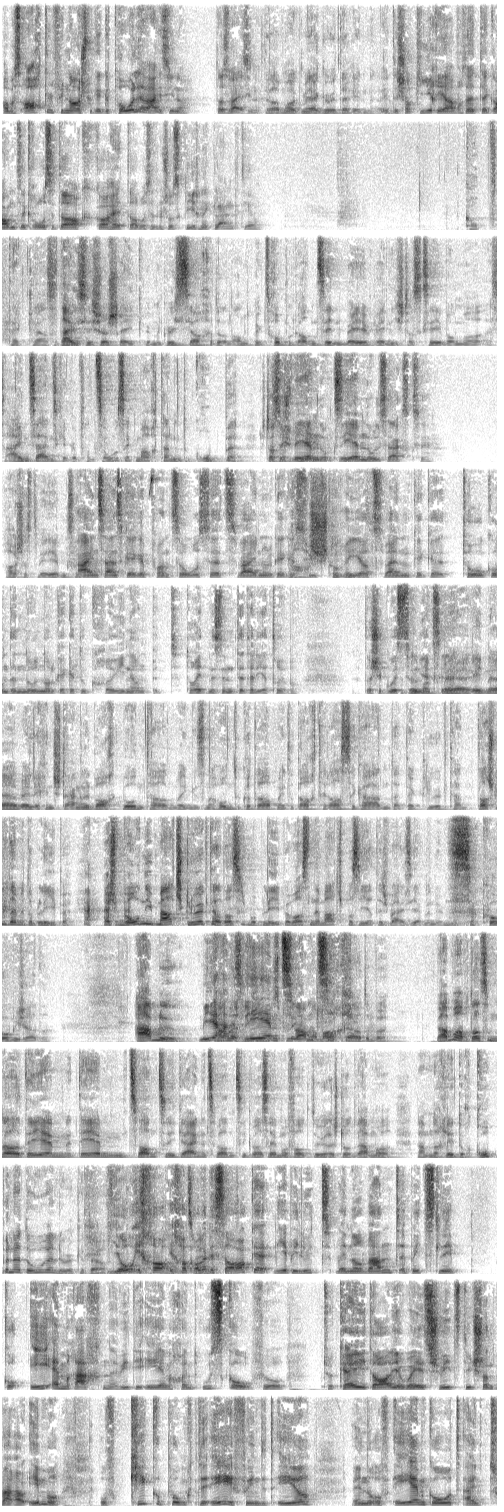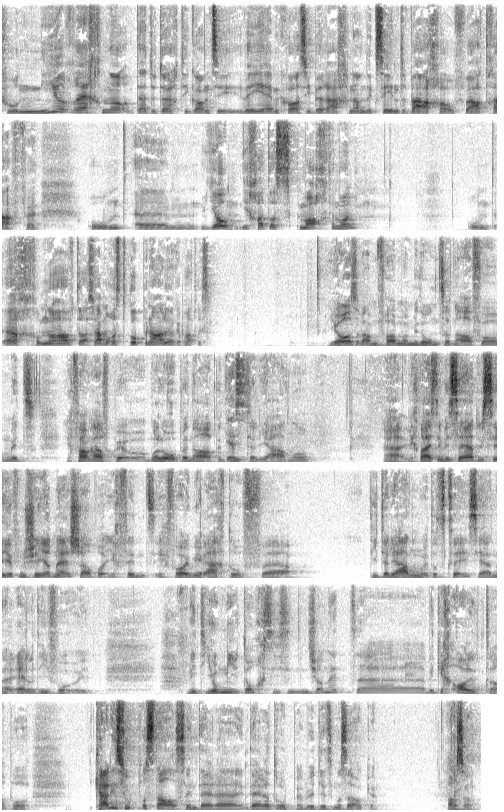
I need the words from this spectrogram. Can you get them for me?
Aber das Achtelfinalspiel gegen Polen weiß ich noch. Das weiß ich noch. da mag ich mich gut erinnern. Ja. Der Shakiri einfach dort einen ganz grossen Tag gehabt aber es hat am Schluss gleich nicht gelangt, ja. Kopfdeckel. Also das ist schon schräg, wenn man gewisse Sachen durcheinander bringt. Es kommt mir gerade in den Sinn, wenn ich das gesehen wo wir das 1-1 gegen die Franzosen gemacht haben in der Gruppe. Ist Das ein ist WM? WM 06 gewesen. Ah, ist das die WM gewesen? 1-1 gegen die Franzosen, 2-0 gegen Ah, Südkorea, 2-0 gegen Togo und ein 0-0 gegen die Ukraine. Und da reden wir nicht detailliert drüber. Das ist ein gutes Ich Turnier. gewesen. erinnern, weil ich in Strangelbach gewohnt habe und wir irgendwie so eine 100 Quadratmeter Dachterrasse hatten und dort geschaut haben. Das ist mir dann wieder geblieben. Weißt du, wo ich im Match geschaut habe, das ist mir geblieben. Was in dem Match passiert ist, weiß ich eben nicht mehr. Das ist so komisch, oder? Ämel. Wir haben einen das kleinen EM Ausblick noch 20. Machen, oder? Wenn wir aber trotzdem noch DM, DM 2021, was immer vor der Tür steht, wenn wir, wenn wir noch ein bisschen durch Gruppen durchschauen dürfen. Jo, das? ich kann, ich kann gerade 20. sagen, liebe Leute, wenn ihr wollt, ein bisschen EM rechnen, wie die EM könnte ausgehen für Türkei, Italien, Wales, Schweiz, Deutschland, wer auch immer. Auf kicker.de findet ihr, wenn ihr auf EM geht, einen Turnierrechner, der tut euch die ganze WM quasi berechnen und dann seht ihr, wer kann auf wer treffen. Und ähm, ja, ich habe das gemacht einmal. Und ach, komm noch auf das. Wollen wir uns die Gruppen anschauen, Patrice? Ja, also wenn wir fangen wir mit unseren anfangen, mit, ich fange auf, mal oben an mit Yes. den Italienern. Äh, ich weiß nicht, wie sehr du sie auf dem Schirm hast, aber ich, find, ich freue mich recht drauf. Äh, die Italiener, die das gesehen sie haben relativ, nicht junge, doch, sie sind schon nicht äh, wirklich alt, aber keine Superstars in dieser, in dieser Truppe, würde ich jetzt mal sagen. Also,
